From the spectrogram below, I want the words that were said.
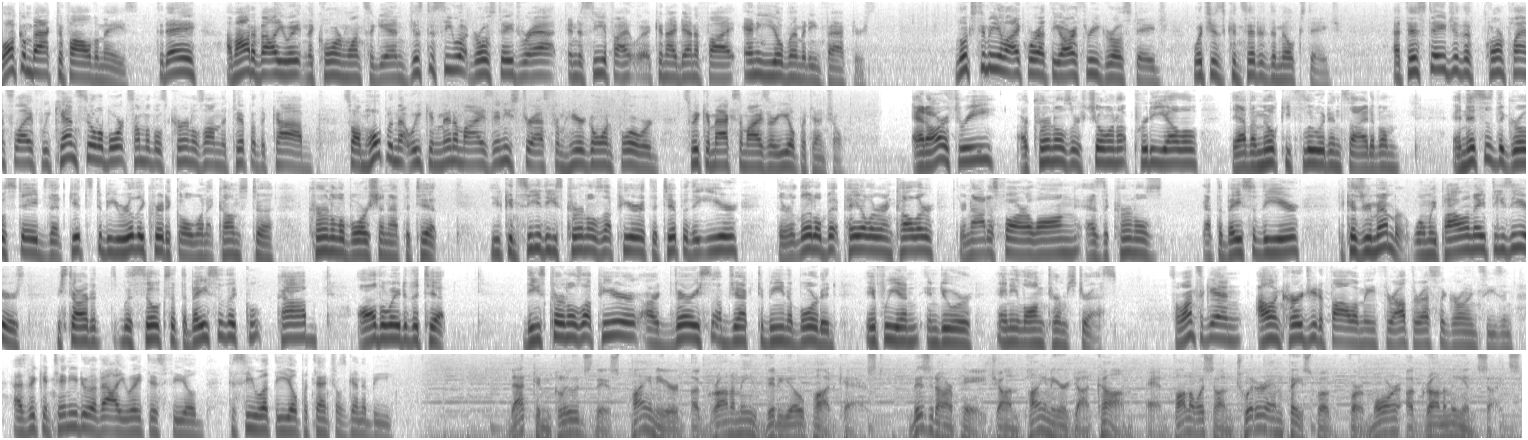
Welcome back to Follow the Maize. Today, I'm out evaluating the corn once again just to see what growth stage we're at and to see if I can identify any yield limiting factors. Looks to me like we're at the R3 growth stage, which is considered the milk stage. At this stage of the corn plant's life, we can still abort some of those kernels on the tip of the cob, so I'm hoping that we can minimize any stress from here going forward so we can maximize our yield potential. At R3, our kernels are showing up pretty yellow. They have a milky fluid inside of them. And this is the growth stage that gets to be really critical when it comes to kernel abortion at the tip. You can see these kernels up here at the tip of the ear. They're a little bit paler in color. They're not as far along as the kernels at the base of the ear. Because remember, when we pollinate these ears, we started with silks at the base of the cob all the way to the tip. These kernels up here are very subject to being aborted if we endure any long-term stress. So once again, I'll encourage you to follow me throughout the rest of the growing season as we continue to evaluate this field to see what the yield potential is going to be. That concludes this Pioneer Agronomy video podcast. Visit our page on pioneer.com and follow us on Twitter and Facebook for more agronomy insights.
